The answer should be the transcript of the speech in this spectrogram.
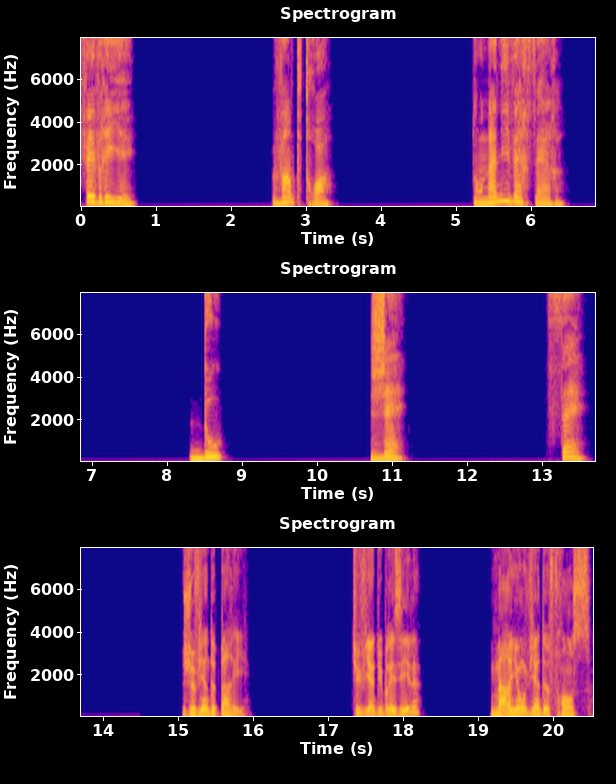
Février. 23. Ton anniversaire. D'où J'ai. C'est. Je viens de Paris. Tu viens du Brésil? Marion vient de France.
